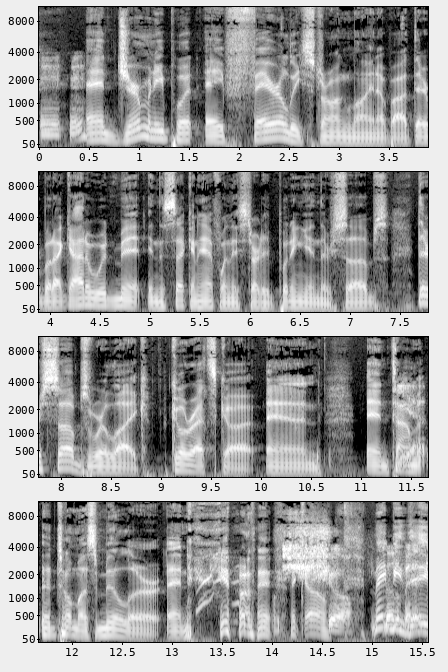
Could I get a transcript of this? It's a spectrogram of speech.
Mm-hmm. And Germany put a fairly strong lineup out there, but I got to admit, in the second half, when they started putting in their subs, their subs were like Goretzka and and Tom, Yeah. Thomas Müller, and you know, they- like, oh, Sure. maybe Little bit of they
